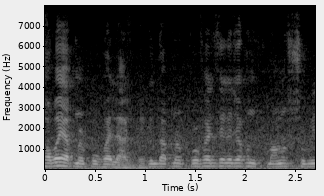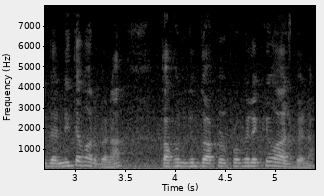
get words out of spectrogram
সবাই আপনার প্রোফাইলে আসবে, কিন্তু আপনার প্রোফাইল থেকে যখন মানুষ সুবিধা নিতে পারবে না, তখন কিন্তু আপনার প্রোফাইলে কেউ আসবে না।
